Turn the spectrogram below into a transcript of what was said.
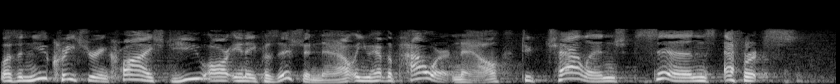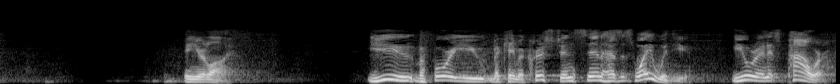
well, as a new creature in Christ, you are in a position now, and you have the power now to challenge sin's efforts in your life. You, before you became a Christian, sin has its way with you. You were in its power.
